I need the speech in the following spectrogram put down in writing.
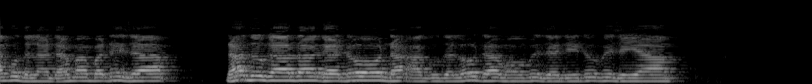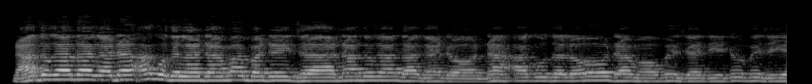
အကုသလဓမ္မပရိစ္ဆာ နာဒုက္ခသာကတောနာအကုသလောဓမ္မောပစ္စတိတုပစ္စယနာဒုက္ခသာကတာအကုသလဓမ္မပရိစ္ဆာနာဒုက္ခသာကတောနာအကုသလောဓမ္မောပစ္စတိတုပစ္စယ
